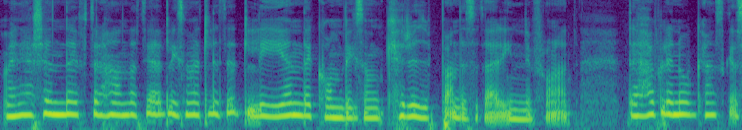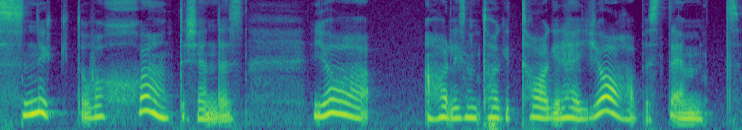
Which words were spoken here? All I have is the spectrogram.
men jag kände efterhand att jag liksom ett litet leende kom liksom krypande sådär inifrån. Att det här blev nog ganska snyggt och vad skönt det kändes. Jag har liksom tagit tag i det här. Jag har bestämt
